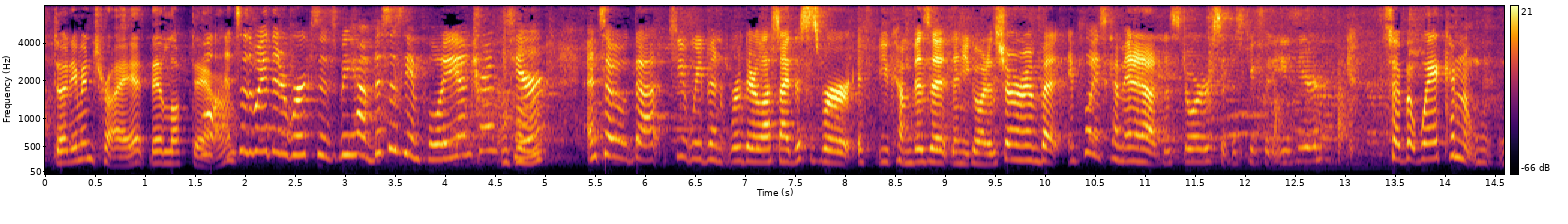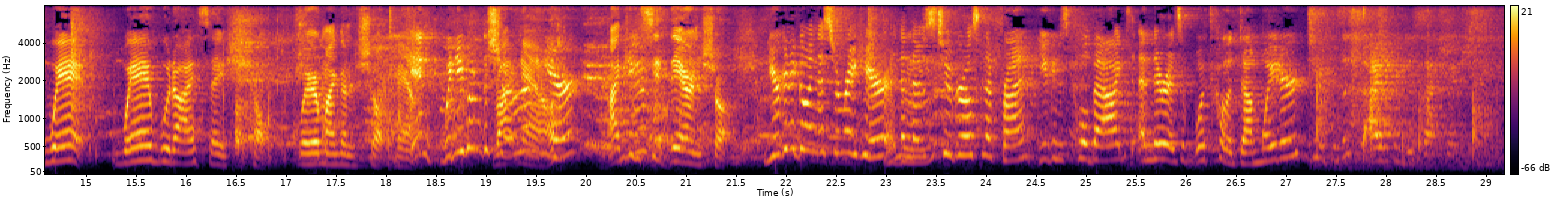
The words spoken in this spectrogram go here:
don't even try it. They're locked down. Well, and so the way that it works is we have this is the employee entrance mm-hmm. here. And so that too, we've been we're there last night. This is where if you come visit, then you go into the showroom. But employees come in and out of this door, so it just keeps it easier. So, but where can, where, where would I say shop? Where am I going to shop now? And when you go to the right showroom now. here, I can sit there and shop. You're gonna go in this room right here, and then those mm-hmm. two girls in the front, you can just pull bags, and there is what's called a dumb waiter. This is I think this is actually interesting.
